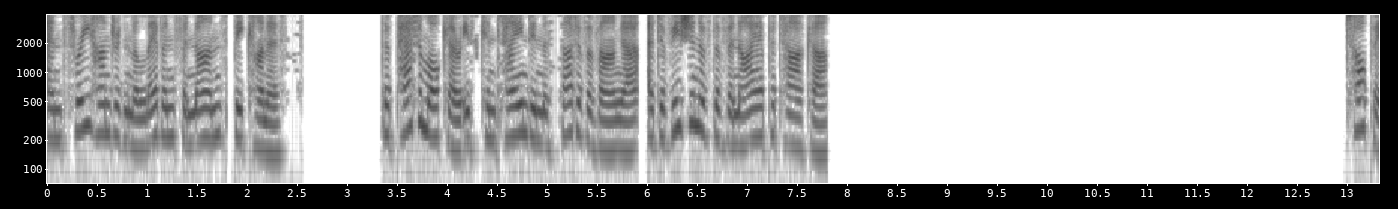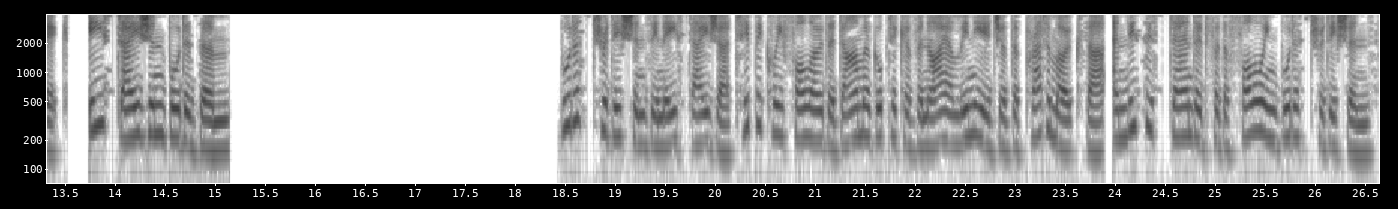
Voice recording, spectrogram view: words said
and 311 for nuns The Patimokkha is contained in the Suttavibhanga, a division of the Vinaya Pitaka. East Asian Buddhism Buddhist traditions in East Asia typically follow the Dharmaguptaka Vinaya lineage of the Pratimoksa, and this is standard for the following Buddhist traditions.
